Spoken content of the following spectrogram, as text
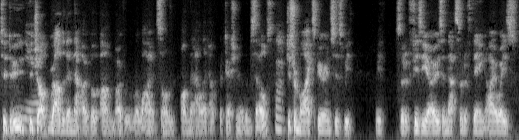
to do Yeah. the job rather than that over um, over reliance on on the allied health practitioner themselves. Mm. Just from my experiences with with sort of physios and that sort of thing, I always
